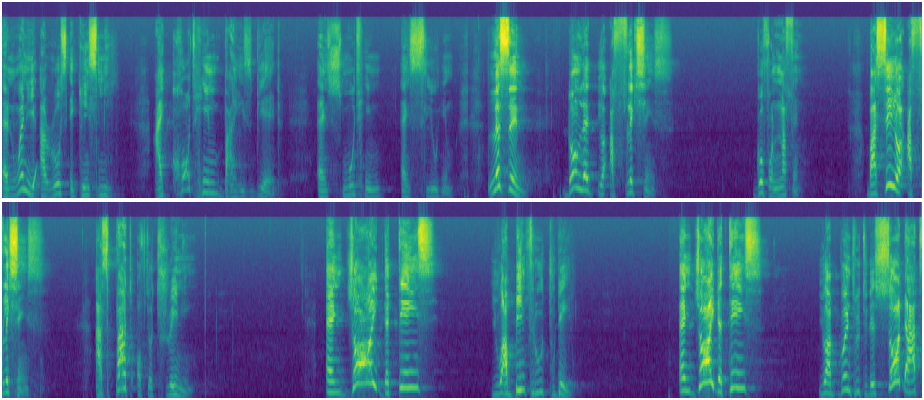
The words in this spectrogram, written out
And when he arose against me, I caught him by his beard and smote him and slew him. Listen, don't let your afflictions go for nothing. But see your afflictions as part of your training. Enjoy the things you have been through today. Enjoy the things you are going through today so that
